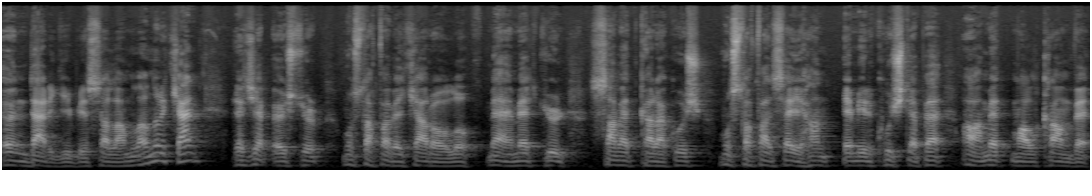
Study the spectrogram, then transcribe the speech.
önder gibi salamlanırken Recep Öztürk, Mustafa Bekaroğlu, Mehmet Gül, Samet Karakuş, Mustafa Seyhan, Emir Kuştepe, Ahmet Malkan ve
